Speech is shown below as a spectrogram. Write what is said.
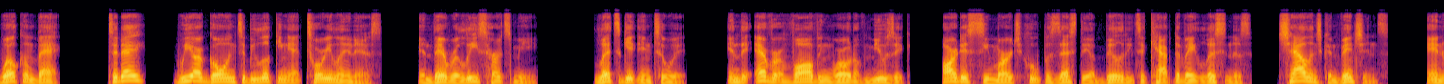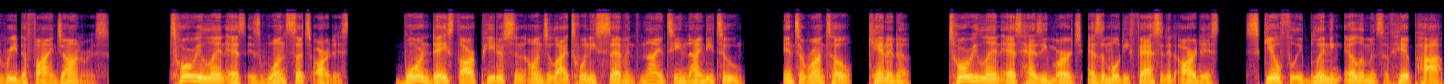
Welcome back. Today, we are going to be looking at Tory Lanez, and their release hurts me. Let's get into it. In the ever evolving world of music, artists emerge who possess the ability to captivate listeners, challenge conventions, and redefine genres. Tory Lanez is one such artist. Born Daystar Peterson on July 27, 1992, in Toronto, Canada, Tory Lanez has emerged as a multifaceted artist, skillfully blending elements of hip-hop,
